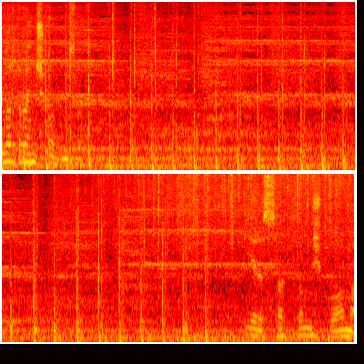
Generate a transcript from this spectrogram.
onları da ben çaldım zaten. Yere saklamış bu ama.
